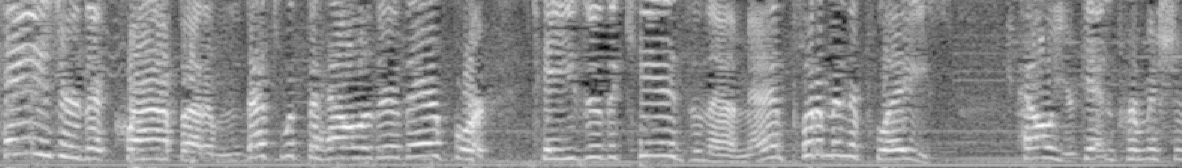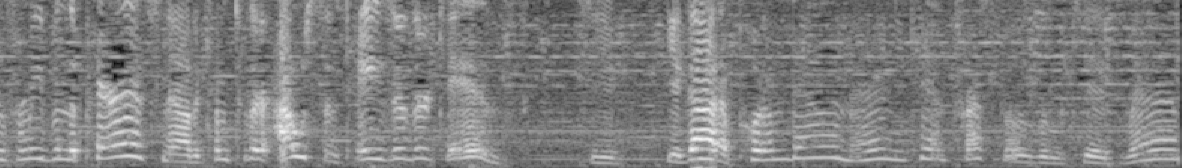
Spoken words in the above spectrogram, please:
taser the crap out of them. That's what the hell they're there for. Taser the kids and that, man. Put them in their place. Hell, you're getting permission from even the parents now to come to their house and taser their kids. So you, you gotta put them down, man. You can't trust those little kids, man.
